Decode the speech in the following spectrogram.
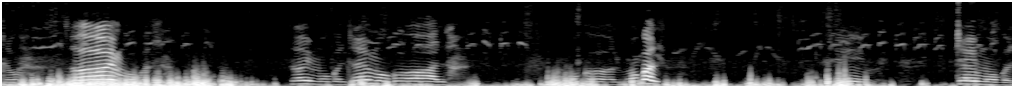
જય મોગલ. જય મોગલ જય મોગલ. મોગલ મોગલ. જય મોગલ.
